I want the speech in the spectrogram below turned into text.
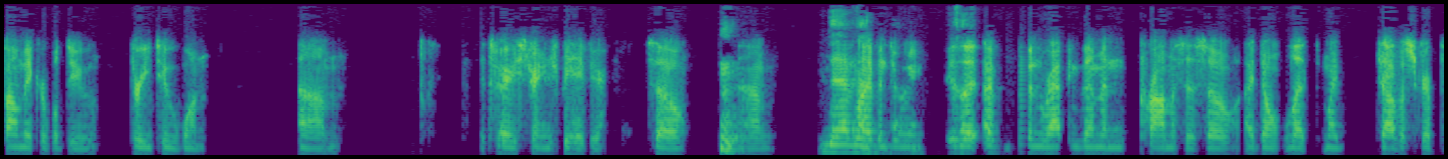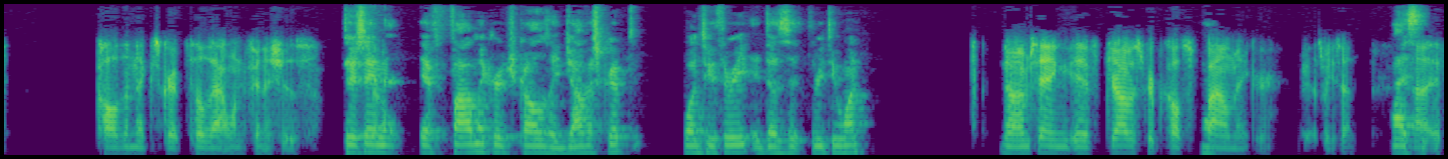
FileMaker will do three, two, one. Um, it's very strange behavior. So Hmm. um, what I've been doing is I, I've been wrapping them in promises, so I don't let my JavaScript call the next script till that one finishes. So you're saying So- that if FileMaker calls a JavaScript one two three, it does it three two one. No, I'm saying if JavaScript calls Yeah. FileMaker, that's what you said. I see. Uh, if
